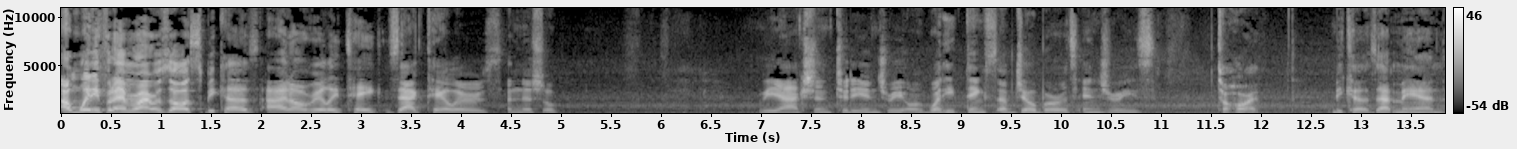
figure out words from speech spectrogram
I'm waiting for the MRI results because I don't really take Zac Taylor's initial reaction to the injury or what he thinks of Joe Burrow's injuries to heart because that man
